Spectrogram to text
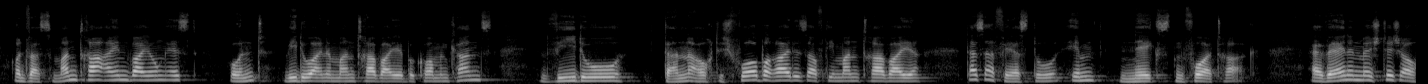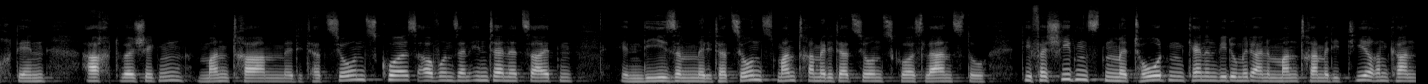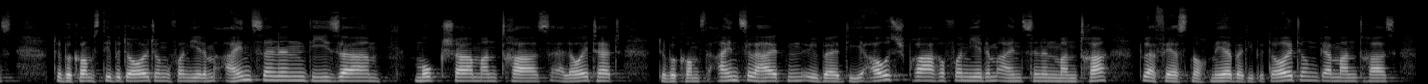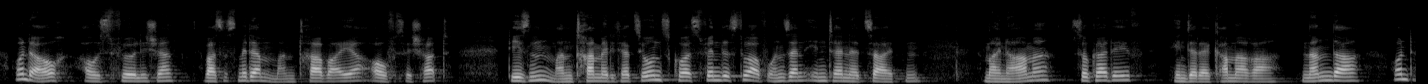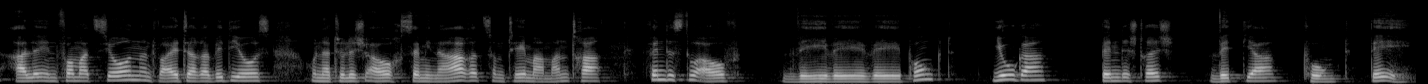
Und was Mantra-Einweihung ist und wie du eine Mantra-Weihe bekommen kannst, wie du dann auch dich vorbereitest auf die Mantra-Weihe, das erfährst du im nächsten Vortrag. Erwähnen möchte ich auch den achtwöchigen Mantra-Meditationskurs auf unseren Internetseiten. In diesem Meditations Mantra-Meditationskurs lernst du die verschiedensten Methoden kennen, wie du mit einem Mantra meditieren kannst. Du bekommst die Bedeutung von jedem einzelnen dieser Moksha-Mantras erläutert. Du bekommst Einzelheiten über die Aussprache von jedem einzelnen Mantra. Du erfährst noch mehr über die Bedeutung der Mantras und auch ausführlicher, was es mit der Mantraweihe auf sich hat. Diesen Mantra-Meditationskurs findest du auf unseren Internetseiten. Mein Name Sukadev, hinter der Kamera Nanda und alle Informationen und weitere Videos und natürlich auch Seminare zum Thema Mantra findest du auf www.yoga-vidya.de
